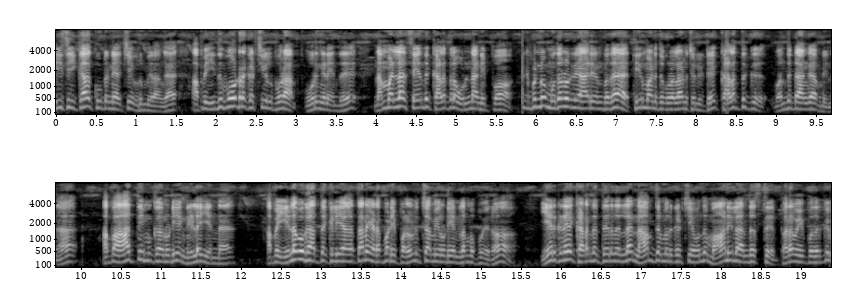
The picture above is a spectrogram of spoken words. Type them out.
விசிக கூட்டணி ஆட்சியை விரும்புறாங்க. அப்ப இது போன்ற கட்சிகள் பூரா ஒருங்கிணைந்து நம்ம எல்லாம் சேர்ந்து களத்துல ஒன்னா நிப்போம். பின்பு முதல்வர் யார் என்பதை தீர்மானித்துக் கொள்ளலாம்னு சொல்லிட்டு களத்துக்கு வந்துட்டாங்க அப்படின்னா அப்ப அதிமுகனுடைய நிலை என்ன? அப்ப இளவு காத்த கிளியாகத்தானே எடப்பாடி பழனிசாமியுடைய நிலைமை போயிடும். ஏற்கனவே கடந்த தேர்தலில் நாம் தமிழர் கட்சியை வந்து மாநில அந்தஸ்து பெற வைப்பதற்கு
